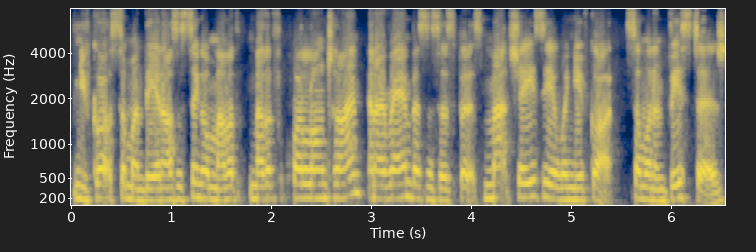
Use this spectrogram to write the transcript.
you've got someone there. And I was a single mother, mother for quite a long time and I ran businesses, but it's much easier when you've got someone invested.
